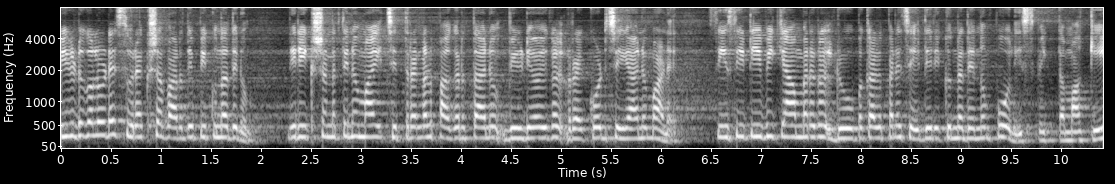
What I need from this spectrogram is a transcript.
വീടുകളുടെ സുരക്ഷ വർദ്ധിപ്പിക്കുന്നതിനും നിരീക്ഷണത്തിനുമായി ചിത്രങ്ങൾ പകർത്താനും വീഡിയോകൾ റെക്കോർഡ് ചെയ്യാനുമാണ് സി ക്യാമറകൾ രൂപകൽപ്പന ചെയ്തിരിക്കുന്നതെന്നും പോലീസ് വ്യക്തമാക്കി.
